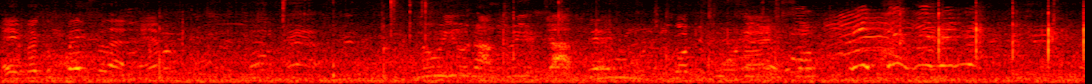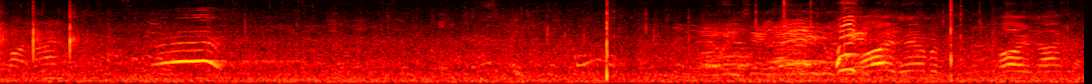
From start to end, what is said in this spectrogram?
Hey, make a face for that, man. Do you now? Do your job, kid. All right, Hammer. All right, nine.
